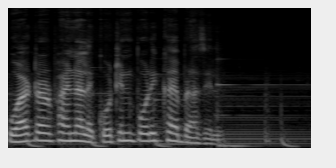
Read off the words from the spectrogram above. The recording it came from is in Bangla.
কোয়ার্টার ফাইনালে কঠিন পরীক্ষায় ব্রাজিল।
